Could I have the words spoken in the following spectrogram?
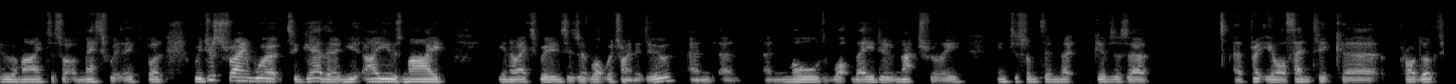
who am I to sort of mess with it? But we just try and work together. And you, I use my, you know, experiences of what we're trying to do and and and mold what they do naturally into something that gives us a a pretty authentic uh, product.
